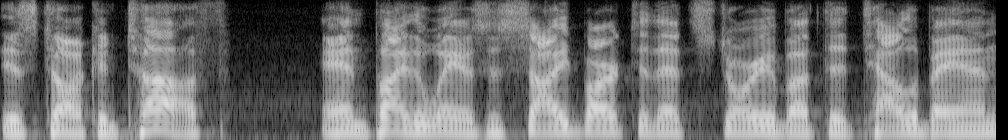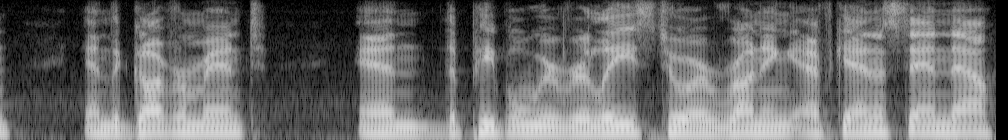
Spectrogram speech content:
is talking tough. And by the way, as a sidebar to that story about the Taliban and the government and the people we released who are running Afghanistan now,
